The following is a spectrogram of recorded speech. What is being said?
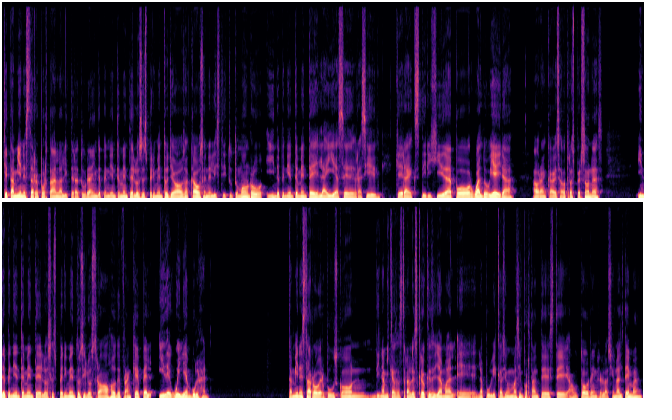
que también está reportada en la literatura, independientemente de los experimentos llevados a cabo en el Instituto Monroe, independientemente de la IAC de Brasil, que era ex dirigida por Waldo Vieira, ahora encabeza a otras personas, independientemente de los experimentos y los trabajos de Frank Keppel y de William Bulhan. También está Robert Bus con Dinámicas Astrales, creo que se llama eh, la publicación más importante de este autor en relación al tema,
